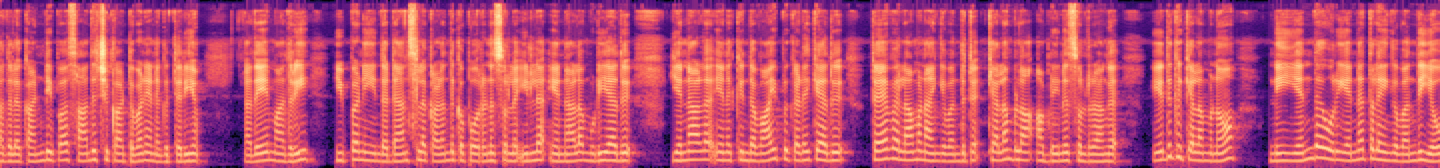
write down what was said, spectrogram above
அதில் கண்டிப்பாக சாதிச்சு காட்டுவேன்னு எனக்கு தெரியும். அதே மாதிரி இப்போ நீ இந்த டான்ஸில் கலந்துக்க போகிறேன்னு சொல்ல இல்லை என்னால் முடியாது. என்னால் எனக்கு இந்த வாய்ப்பு கிடைக்காது. தேவையில்லாமல் நான் இங்கே வந்துட்டேன். கிளம்பலாம் அப்படின்னு சொல்கிறாங்க எதுக்கு கிளம்பணும்? நீ எந்த ஒரு எண்ணத்தில் இங்கே வந்தியோ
